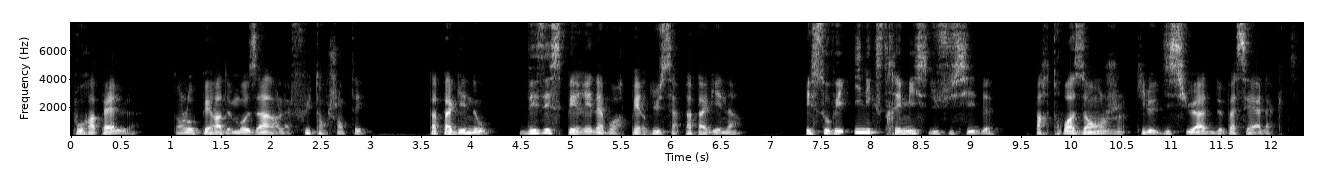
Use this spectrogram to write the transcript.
Pour rappel, dans l'opéra de Mozart La flûte enchantée, Papageno, désespéré d'avoir perdu sa Papagena, est sauvé in extremis du suicide par trois anges qui le dissuadent de passer à l'acte.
